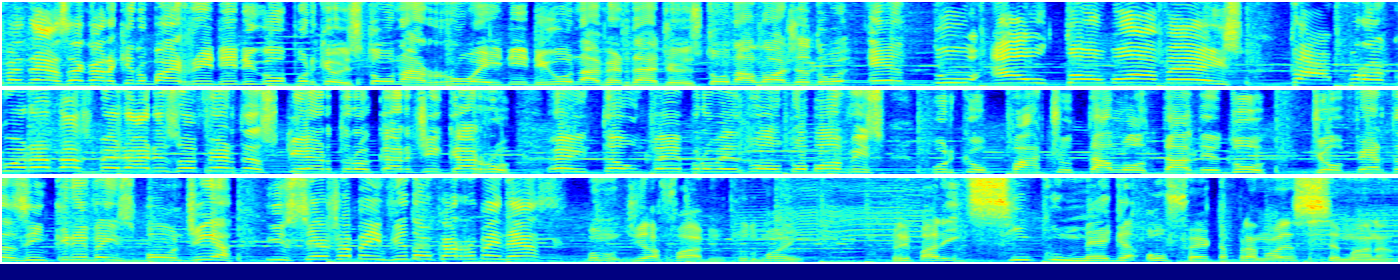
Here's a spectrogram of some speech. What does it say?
B10 agora aqui no bairro Iririgu, porque eu estou na rua Iririgu, na verdade eu estou na loja do Edu Automóveis. Tá procurando as melhores ofertas, quer trocar de carro? Então vem pro Edu Automóveis, porque o pátio tá lotado, Edu, de ofertas incríveis. Bom dia e seja bem-vindo ao Carro B10. Bom dia, Fábio. Tudo bem? Preparei 5 mega oferta para nós essa semana.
